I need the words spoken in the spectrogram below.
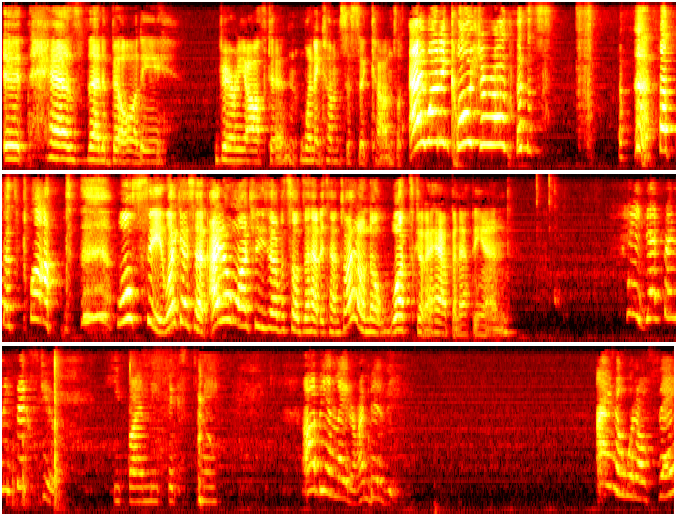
it has that ability very often when it comes to sitcoms. Like, I wanted closure on this on this plot. We'll see. Like I said, I don't watch these episodes ahead of time, so I don't know what's gonna happen at the end. Hey, Dad finally fixed you. He finally fixed me. I'll be in later. I'm busy. I know what I'll say.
